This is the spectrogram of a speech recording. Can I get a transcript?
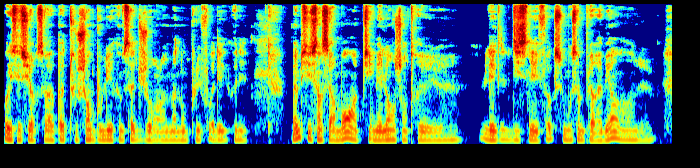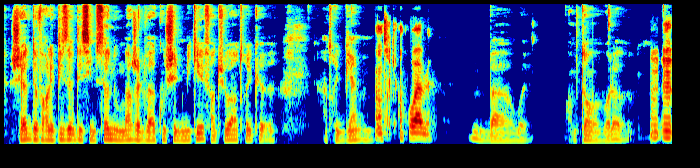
Oui, c'est sûr, ça va pas tout chambouler comme ça du jour au lendemain non plus, faut déconner. Même si sincèrement, un petit mélange entre euh, les Disney et Fox, moi ça me plairait bien. Hein. J'ai hâte de voir l'épisode des Simpsons où Marge elle va accoucher de Mickey. Enfin, tu vois, un truc, euh, un truc bien. Un truc improbable. Bah ouais. En même temps, voilà. Mm, mm.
